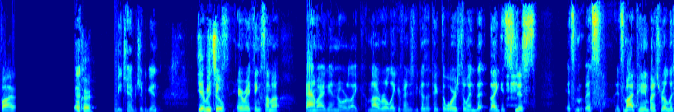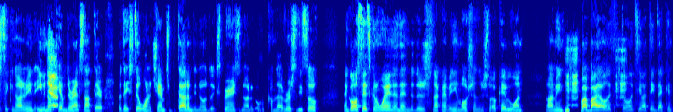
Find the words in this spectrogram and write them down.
five Okay. be championship again. Yeah, me too. Thinks, everybody thinks I'm a bandwagon or like I'm not a real Laker fan just because I picked the Warriors to win. That like it's just it's it's it's my opinion, but it's realistic. You know what I mean? Even though Yeah. Kevin Durant's not there, but they still won a championship without him. They know the experience. They know how to overcome the adversity. So, and Golden State's gonna win, and then they're just not gonna have any emotion. They're just like, okay, we won. You know what I mean? Mhm. But by the only the only team I think that can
